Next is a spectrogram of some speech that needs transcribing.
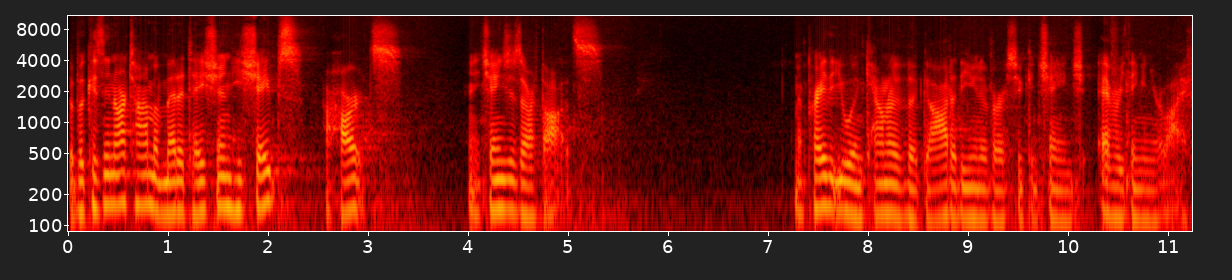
but because in our time of meditation, He shapes our hearts and He changes our thoughts. And I pray that you will encounter the God of the universe who can change everything in your life.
